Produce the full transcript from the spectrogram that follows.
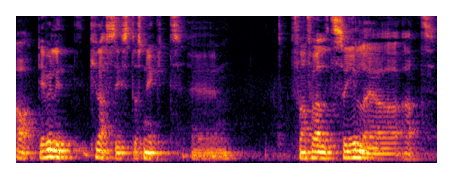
Ja, det är väldigt klassiskt och snyggt. Eh, Framförallt så gillar jag att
